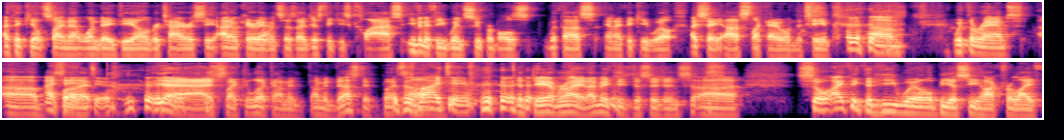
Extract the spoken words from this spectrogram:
I think he'll sign that one day deal and retire as Sea. I don't care what Yeah. anyone says. I just think he's class, even if he wins Super Bowls with us. And I think he will. I say us like I own the team um, with the Rams. Uh, I say but, it too. yeah, it's like, look, I'm in, I'm invested. But this is um, my team. damn right. I make these decisions. Uh, So I think that he will be a Seahawk for life,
